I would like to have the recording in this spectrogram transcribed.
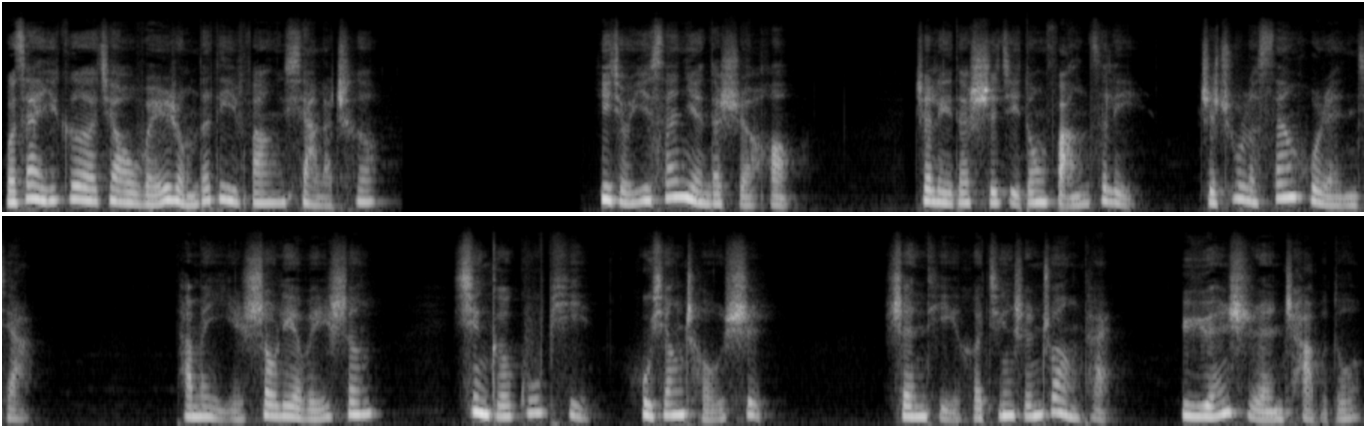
我在一个叫维荣的地方下了车。一九一三年的时候，这里的十几栋房子里只住了三户人家，他们以狩猎为生，性格孤僻，互相仇视，身体和精神状态与原始人差不多。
